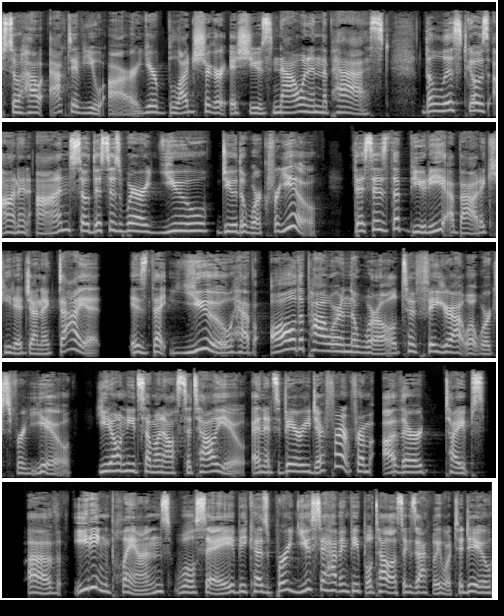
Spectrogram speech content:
so how active you are, your blood sugar issues now and in the past. The list goes on and on. So this is where you do the work for you. This is the beauty about a ketogenic diet is that you have all the power in the world to figure out what works for you. You don't need someone else to tell you. And it's very different from other types of eating plans, we'll say, because we're used to having people tell us exactly what to do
